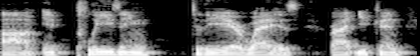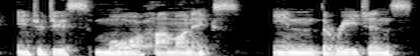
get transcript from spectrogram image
um, in pleasing to the ear ways, right? You can introduce more harmonics in the regions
